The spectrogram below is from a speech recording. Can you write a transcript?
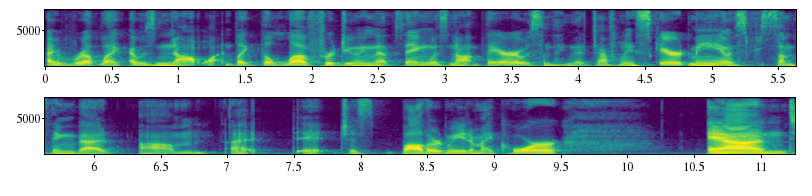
I real like, I was not want like the love for doing that thing was not there. It was something that definitely scared me. It was something that, um, I, it just bothered me to my core and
